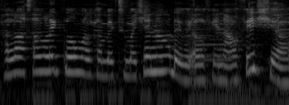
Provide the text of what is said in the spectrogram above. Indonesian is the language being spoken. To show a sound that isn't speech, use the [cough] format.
Halo assalamualaikum, welcome back to my channel Dewi Elvina Official.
